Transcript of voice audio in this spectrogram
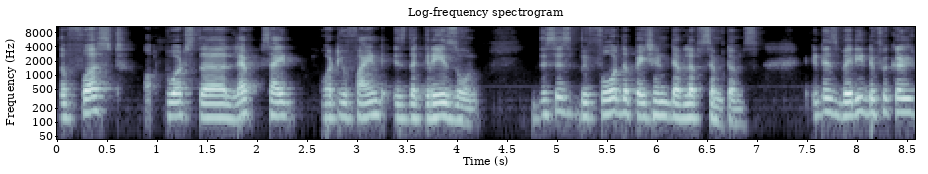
The first uh, towards the left side, what you find is the gray zone. This is before the patient develops symptoms. It is very difficult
